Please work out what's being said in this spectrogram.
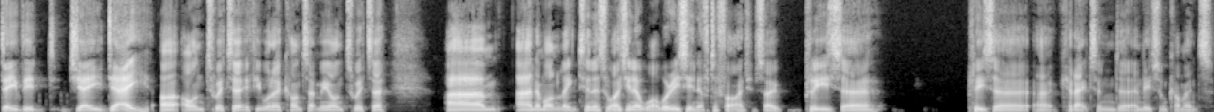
David J. Day on Twitter if you want to contact me on Twitter. Um, and I'm on LinkedIn as well. As you know what? We're easy enough to find. So please, uh, please uh, uh, connect and, and leave some comments.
